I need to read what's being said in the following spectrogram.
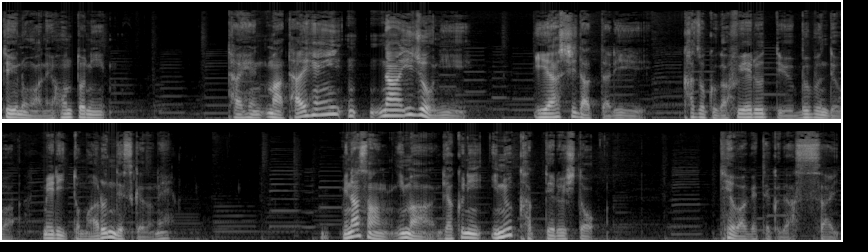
ていうのはね本当に大変まあ大変な以上に癒しだったり家族が増えるっていう部分ではメリットもあるんですけどね。皆さん今逆に犬飼ってる人手を挙げてください。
